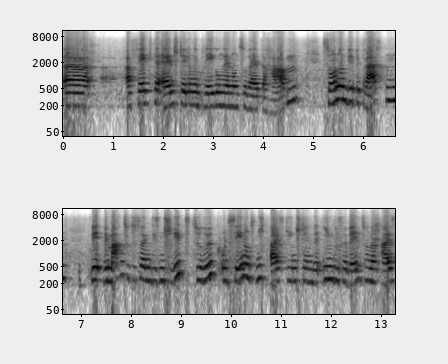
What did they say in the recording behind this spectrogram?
äh, Affekte, Einstellungen, Prägungen und so weiter haben, sondern wir betrachten wir, wir machen sozusagen diesen Schritt zurück und sehen uns nicht als Gegenstände in dieser Welt, sondern als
